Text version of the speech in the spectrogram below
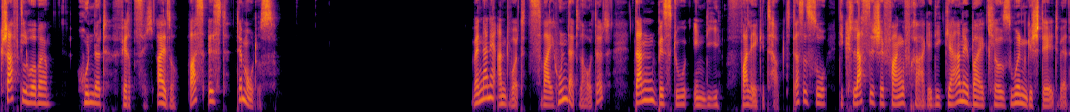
Gschaftelhuber 140. Also, was ist der Modus? Wenn deine Antwort 200 lautet, dann bist du in die Falle getappt. Das ist so die klassische Fangfrage, die gerne bei Klausuren gestellt wird.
